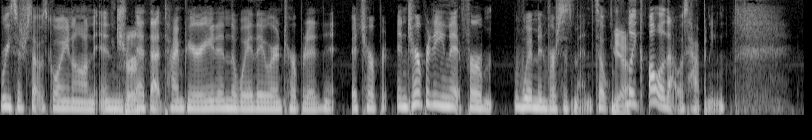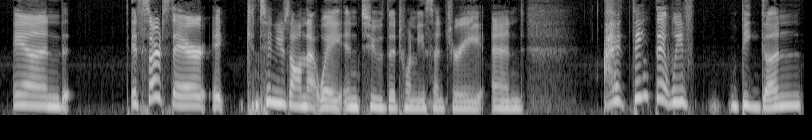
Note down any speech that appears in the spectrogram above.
research that was going on in Sure. at that time period and the way they were interpreting it, interpret, interpreting it for women versus men. So Yeah. like all of that was happening, and it starts there. It continues on that way into the 20th century, and I think that we've begun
